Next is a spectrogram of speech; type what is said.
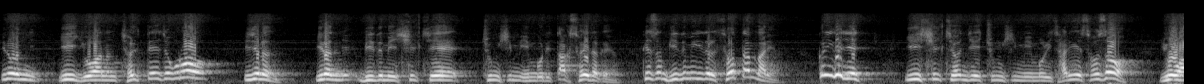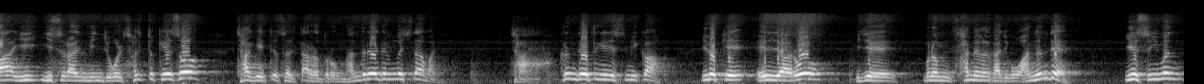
이런 이 요한은 절대적으로 이제는 이런 믿음의 실체의 중심 인물이 딱 서야 될 거예요. 그래서 믿음의 기대를 섰단 말이야. 그러니까 이제 이 현재의 중심 인물이 자리에 서서 요아 이 이스라엘 민족을 설득해서 자기 뜻을 따르도록 만들어야 되는 것이다 말이야. 자, 그런데 어떻게 됐습니까? 이렇게 엘리야로 이제 뭐냐면 사명을 가지고 왔는데 예수님은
